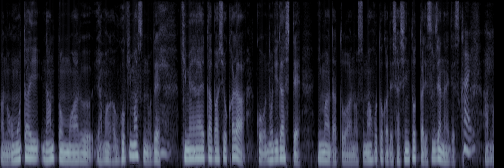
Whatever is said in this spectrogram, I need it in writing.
あの重たい何トンもある山が動きますので、え決められた場所からこう乗り出して今だとあのスマホとかで写真撮ったりするじゃないですか、えはい、あの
